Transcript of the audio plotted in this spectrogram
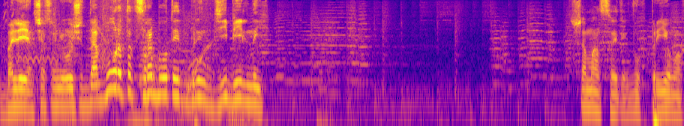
Блин, сейчас у него еще добор этот сработает, блин, дебильный. Шаманство этих двух приемов.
